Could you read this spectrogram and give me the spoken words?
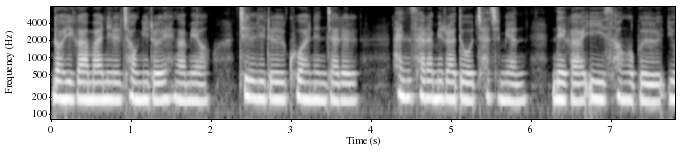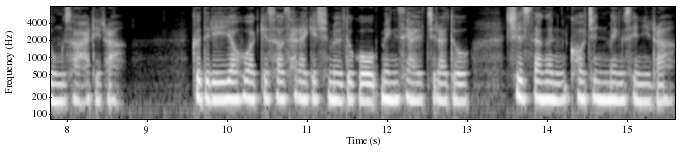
너희가 만일 정의를 행하며 진리를 구하는 자를 한 사람이라도 찾으면 내가 이 성읍을 용서하리라. 그들이 여호와께서 살아계심을 두고 맹세할지라도 실상은 거짓 맹세니라.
